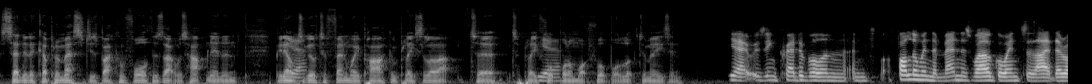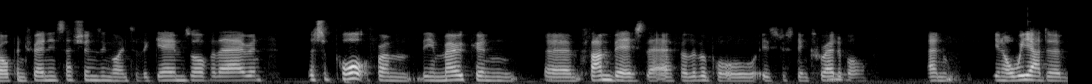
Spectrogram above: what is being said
sending a couple of messages back and forth as that was happening, and being able yeah. to go to Fenway Park and places like that to to play yeah. football and watch football looked amazing. Yeah, it was incredible, and and following the men as well, going to like their open training sessions and going to the games over there, and the support from the American um, fan base there for Liverpool is just incredible. Mm. And you know, we had a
